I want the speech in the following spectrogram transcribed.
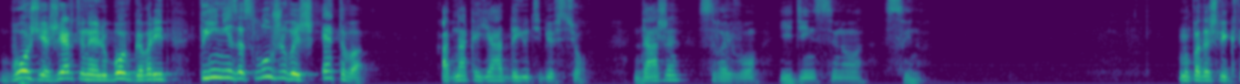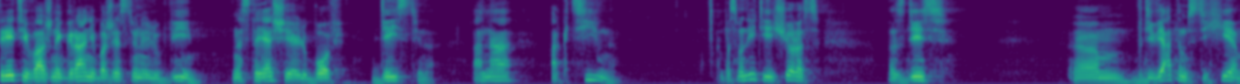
Божья жертвенная любовь говорит, ты не заслуживаешь этого, однако я отдаю тебе все, даже своего единственного сына мы подошли к третьей важной грани божественной любви. Настоящая любовь действенна, она активна. Посмотрите еще раз здесь эм, в девятом стихе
